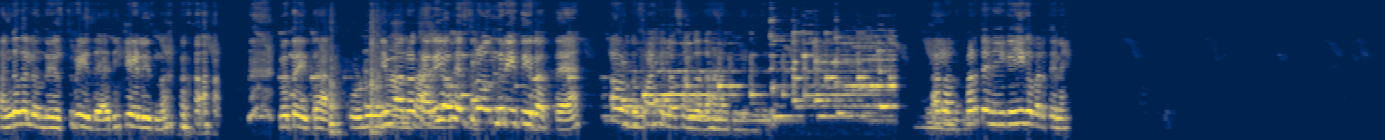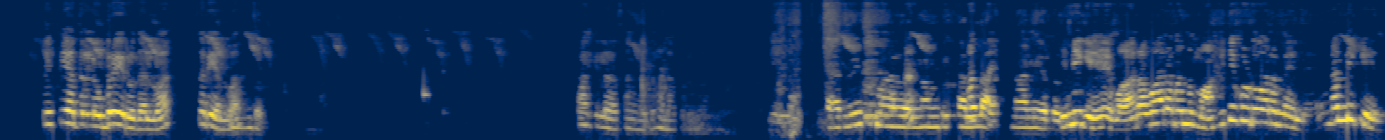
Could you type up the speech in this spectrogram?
ಸಂಘದಲ್ಲಿ ಒಂದು ಹೆಸರು ಇದೆ ಅದಕ್ಕೆ ಹೇಳಿದ್ನ ಗೊತ್ತಾಯ್ತಾ? ನಿಮ್ಮನ್ನು ಕರೆಯೋ ಹೆಸರು ಒಂದು ರೀತಿ ಇರತ್ತೆ. ಅವ್ರದ್ದು ಫಾಹಿಲ ಸಂಘದ ಹಣ ಕುರಿತು ಅಲ್ಲ ಬರ್ತೇನೆ ಈಗ ಈಗ ಬರ್ತೇನೆ. ಸೆಫಿ ಅದ್ರಲ್ಲಿ ಒಬ್ಬರೇ ಇರೋದಲ್ವಾ? ಸರಿ ಅಲ್ವಾ? ಪಾಕಿಲ ಸಂಘದ ಹಣ ಕೊಡಿ ಅಲ್ಲ ನಿಮಗೆ ವಾರ ವಾರ ಬಂದು ಮಾಹಿತಿ ಕೊಡುವರ ಮೇಲೆ ನಂಬಿಕೆ ಇಲ್ಲ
